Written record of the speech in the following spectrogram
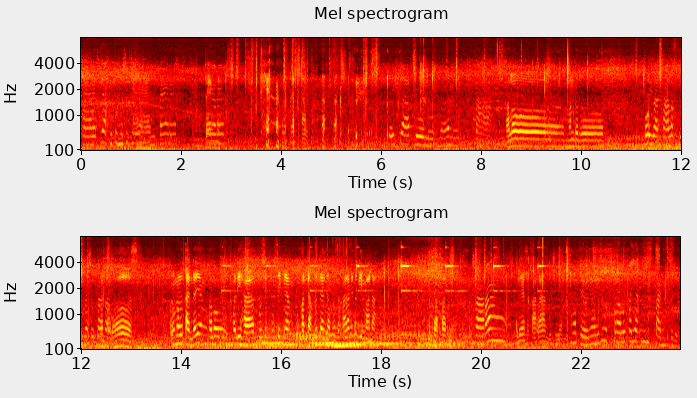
teret ya gitu musiknya ya. Teret teret tiga puluh menit Nah, kalau menurut oh Iwan Fals juga suka kalau Palos. Kalau menurut Anda yang kalau melihat musik-musik yang bukan dangdut yang zaman sekarang itu gimana? Pendapatnya? sekarang Kalau yang sekarang gitu ya. modelnya itu terlalu kayak instan gitu loh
